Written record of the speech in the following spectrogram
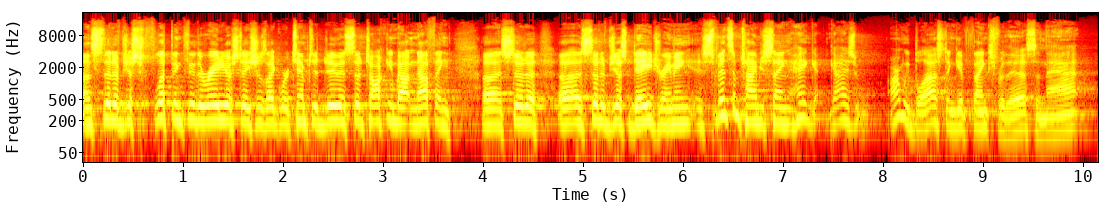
instead of just flipping through the radio stations like we're tempted to do, instead of talking about nothing, uh, instead, of, uh, instead of just daydreaming, spend some time just saying, hey, guys, aren't we blessed? And give thanks for this and that.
